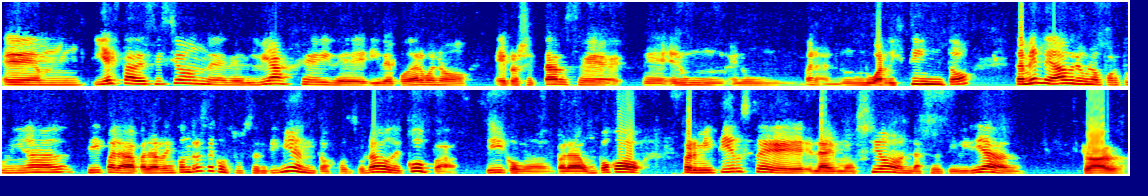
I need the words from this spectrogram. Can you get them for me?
Em, y esta decisión del viaje y de, y de poder, bueno, eh, proyectarse eh, en, un, en, un, bueno, en un lugar distinto, también le abre una oportunidad, ¿sí? Para, para reencontrarse con sus sentimientos, con su lado de copas. ¿sí? Como para un poco permitirse la emoción, la sensibilidad. Claro,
